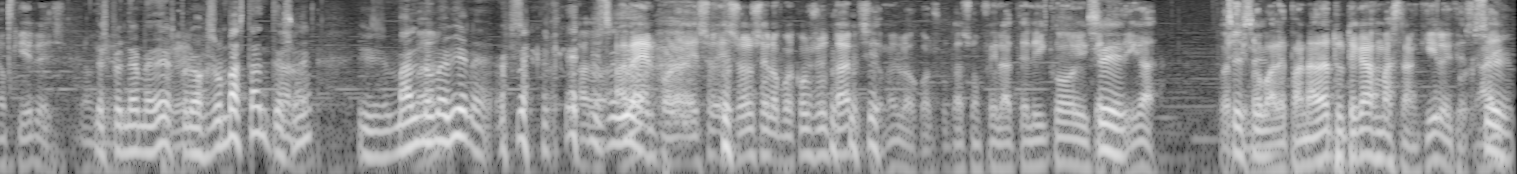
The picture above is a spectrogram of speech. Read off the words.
No quieres. no desprenderme de quieres. ellos, pero son bastantes, Claro. ¿eh? Y mal no Bueno. me viene. O sea, que no sé a yo. ver, por eso, eso se lo puedes consultar. Si me lo consultas un filatélico y que Sí. te diga. Pues Sí, si no vale para nada, tú te quedas más tranquilo y dices, ay,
